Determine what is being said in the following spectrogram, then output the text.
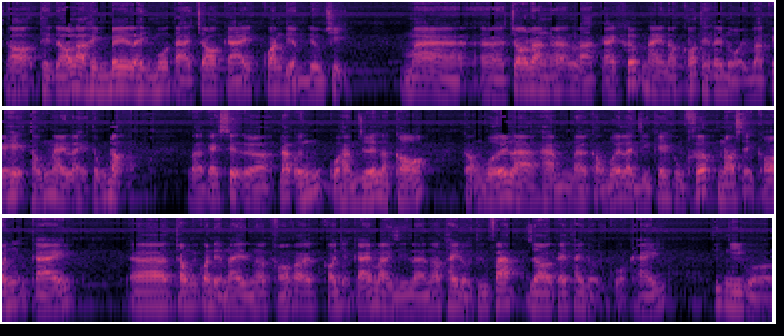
Đó thì đó là hình B là hình mô tả cho cái quan điểm điều trị mà à, cho rằng á, là cái khớp này nó có thể thay đổi và cái hệ thống này là hệ thống động và cái sự ờ, đáp ứng của hàm dưới là có cộng với là hàm à, cộng với là gì cái cùng khớp nó sẽ có những cái uh, trong cái quan điểm này nó có có những cái mà gì là nó thay đổi thứ pháp do cái thay đổi của cái thích nghi của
